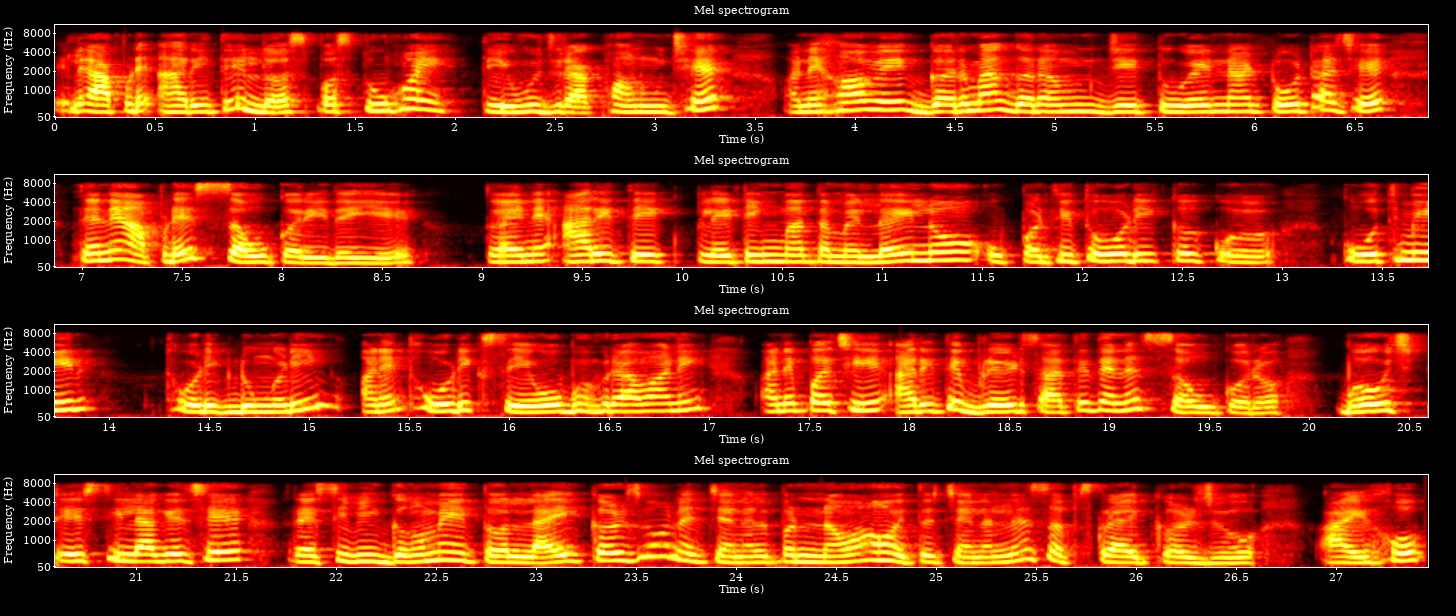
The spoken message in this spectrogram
એટલે આપણે આ રીતે લસપસતું હોય તેવું જ રાખવાનું છે. અને હવે ગરમા ગરમ જે તુવેરના ટોટા છે તેને આપણે સર્વ કરી દઈએ. તો એને આ રીતે એક પ્લેટિંગમાં તમે લઈ લો. ઉપરથી થોડીક કોથમીર, થોડીક ડુંગળી અને થોડીક સેવો ભભરાવાની અને પછી આ રીતે બ્રેડ સાથે તેને સર્વ કરો. બહુ જ ટેસ્ટી લાગે છે. રેસીપી ગમે તો લાઈક કરજો અને ચેનલ પર નવા હોય તો ચેનલને સબસ્ક્રાઈબ કરજો. આઈ હોપ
